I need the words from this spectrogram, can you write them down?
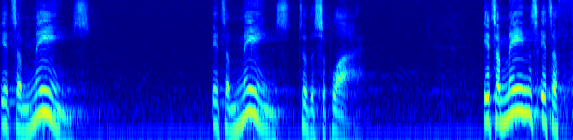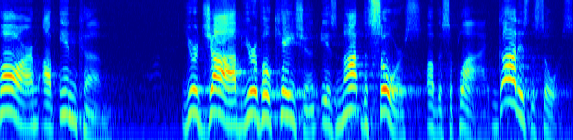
it's a means. It's a means to the supply. It's a means, it's a form of income your job, your vocation is not the source of the supply. God is the source.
